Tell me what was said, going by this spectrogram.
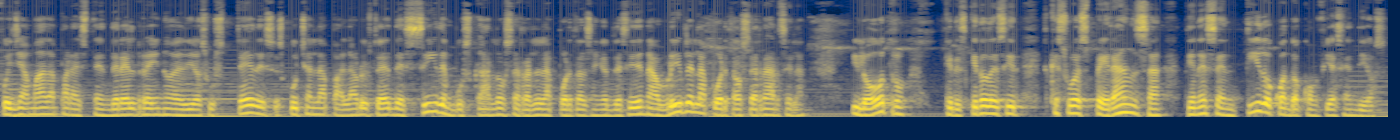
fue llamada para extender el reino de Dios. Ustedes escuchan la palabra, ustedes deciden buscarlo o cerrarle la puerta al Señor, deciden abrirle la puerta o cerrársela. Y lo otro que les quiero decir es que su esperanza tiene sentido cuando confías en Dios.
